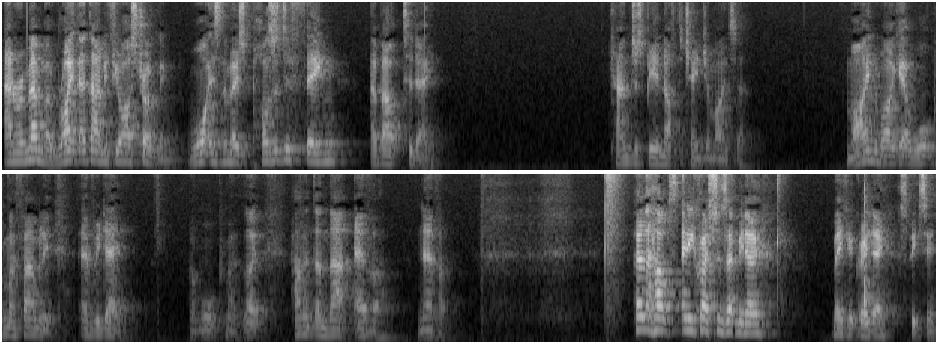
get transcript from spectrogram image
And remember, write that down if you are struggling. What is the most positive thing about today? Can just be enough to change your mindset. Mine, well, I get a walk with my family every day. I walk with my, like, haven't done that ever. Never. Hope that helps. Any questions, let me know. Make it a great day. Speak soon.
